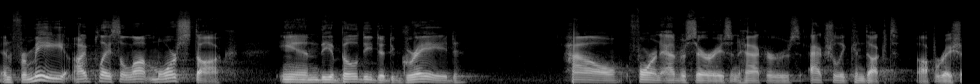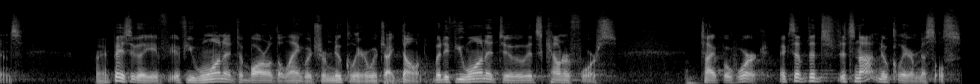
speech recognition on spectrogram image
And for me, I place a lot more stock in the ability to degrade how foreign adversaries and hackers actually conduct operations. Right? Basically, if, if you wanted to borrow the language from nuclear, which I don't, but if you wanted to, it's counterforce type of work, except it's, it's not nuclear missiles.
